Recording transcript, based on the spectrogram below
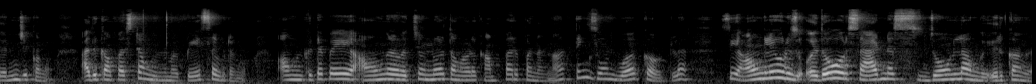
தெரிஞ்சுக்கணும். அதுக்கு ஃபஸ்ட்டு அவங்களை நம்ம பேச விடணும். அவங்கக்கிட்ட போய் அவங்கள வச்சு இன்னொருத்தவங்களோட கம்பேர் பண்ணனா திங்ஸ் ஓன் ஒர்க் அவுட்டில் சி அவங்களே ஒரு ஏதோ ஒரு சேட்னஸ் ஜோனில் அவங்க இருக்காங்க.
